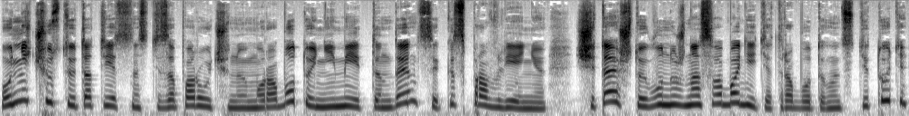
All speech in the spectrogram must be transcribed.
Он не чувствует ответственности за порученную ему работу и не имеет тенденции к исправлению. Считая, что его нужно освободить от работы в институте,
